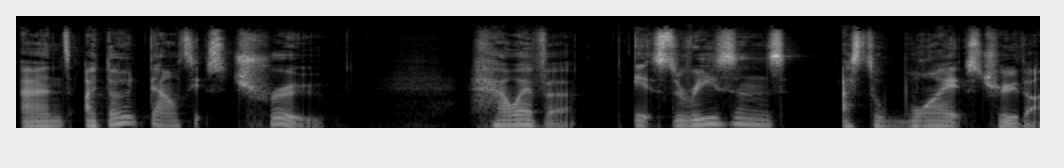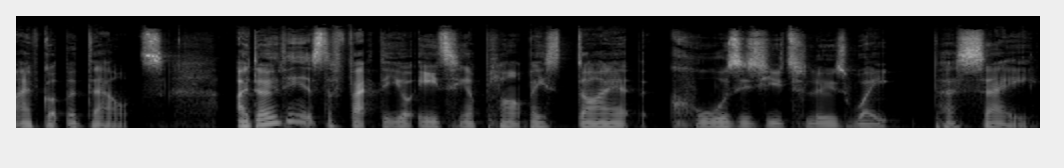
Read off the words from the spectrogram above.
And I don't doubt it's true. However, it's the reasons as to why it's true that I've got the doubts. I don't think it's the fact that you're eating a plant based diet that causes you to lose weight per se,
